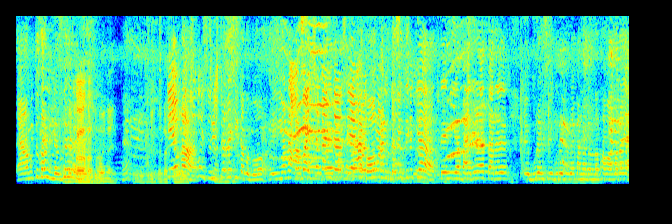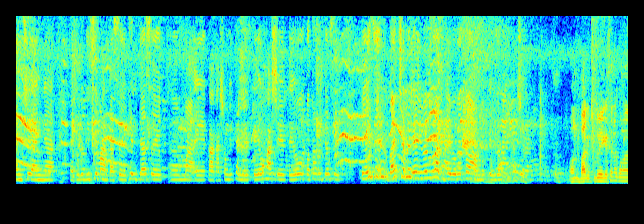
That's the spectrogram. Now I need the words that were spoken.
আমি তো জানি না যে ভয় নাই। না। সিস্টারে কিটা করব এইখানে আছে আগো কান্দাছে দেখিয়া তে নিয়ে বাইরে তারে ঘুরাইছে ঘুরে ঘুরে কান্না টান্না থামা করাই আনছে আইনা। তারপরে দিছে মার কাছে খেলতে আছে মা কাকার সঙ্গে খেলে তেও হাসে তেও কথা কইতেছে। যে বাচ্চা লইয়া এইভাবে বাড়ি যাব তো আমরা কেউ জানি না আসলে। বাড়িতে গেছে না কোনো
